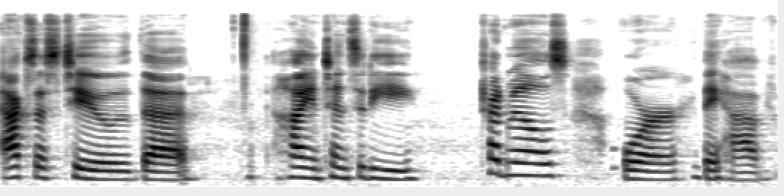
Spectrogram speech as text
access to the high intensity treadmills, or they have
